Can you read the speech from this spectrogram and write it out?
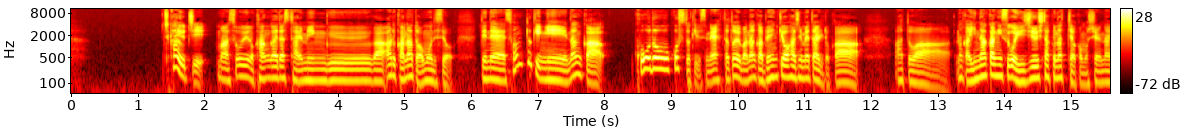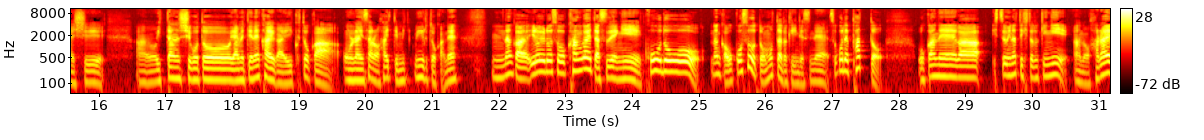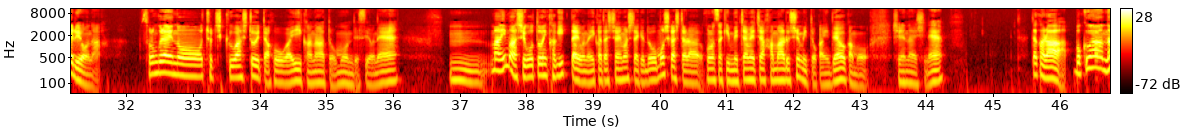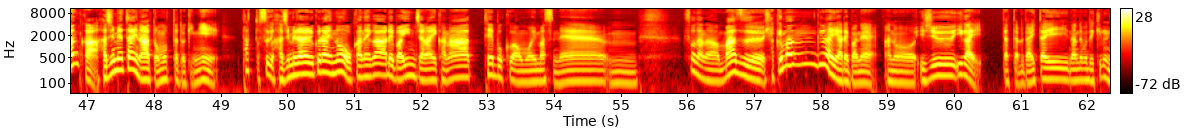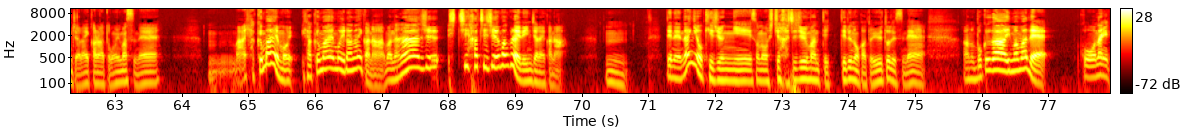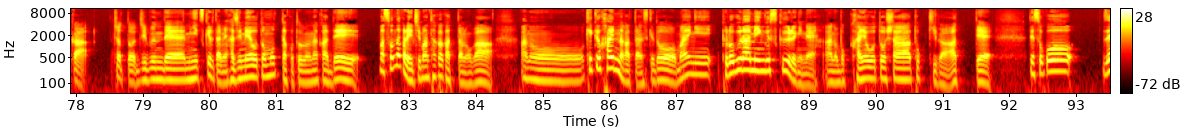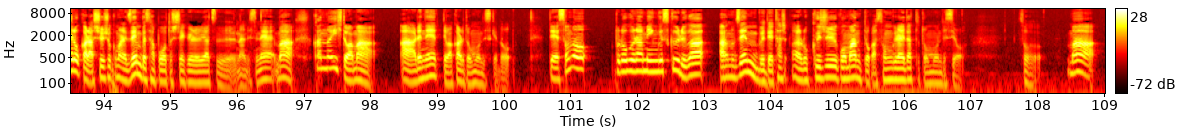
近いうち、まあそういうの考え出すタイミングがあるかなとは思うんですよ。でね、その時になんか行動を起こす時ですね。例えばなんか勉強を始めたりとか、あとは、なんか田舎にすごい移住したくなっちゃうかもしれないし、あの、一旦仕事を辞めてね、海外行くとか、オンラインサロン入ってみるとかね。なんかいろいろそう考えたすでに行動をなんか起こそうと思った時にですね、そこでパッとお金が必要になってきた時に、あの、払えるような、そのぐらいの貯蓄はしといた方がいいかなと思うんですよね。うん。まあ今は仕事に限ったような言い方しちゃいましたけど、もしかしたらこの先めちゃめちゃハマる趣味とかに出会うかもしれないしね。だから僕はなんか始めたいなと思った時に、パッとすぐ始められるくらいのお金があればいいんじゃないかなって僕は思いますね。うん。そうだな。まず100万ぐらいあればね、あの、移住以外だったら大体何でもできるんじゃないかなと思いますね。まあ100万円も、100万円もいらないかな。まあ70、7、80万ぐらいでいいんじゃないかな。うん。でね、何を基準にその7、80万って言ってるのかというとですね、あの僕が今までこう何かちょっと自分で身につけるために始めようと思ったことの中で、まあその中で一番高かったのが、あのー結局入んなかったんですけど、前にプログラミングスクールにね、あの僕通おうとした時があって、で、そこ、ゼロから就職まで全部サポートしてくれるやつなんですね。まあ、勘のいい人はまあ、あ、あれねってわかると思うんですけど、で、そのプログラミングスクールが、あの全部で確か65万とかそんぐらいだったと思うんですよ。そう。まあ、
